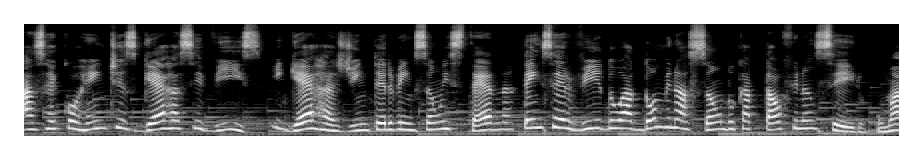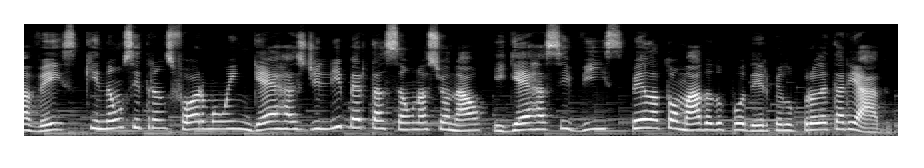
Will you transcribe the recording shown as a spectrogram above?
as recorrentes guerras civis e guerras de intervenção externa têm servido à dominação do capital financeiro, uma vez que não se transformam em guerras de libertação nacional e guerras civis pela tomada do poder pelo proletariado.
